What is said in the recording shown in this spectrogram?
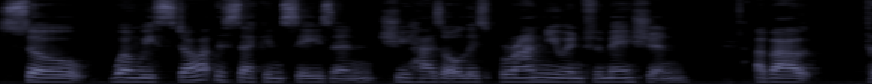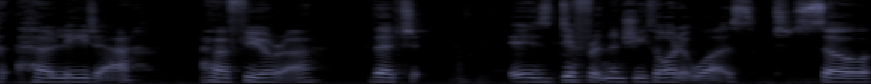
So when we start the second season, she has all this brand new information about her leader, her Führer, that is different than she thought it was. So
